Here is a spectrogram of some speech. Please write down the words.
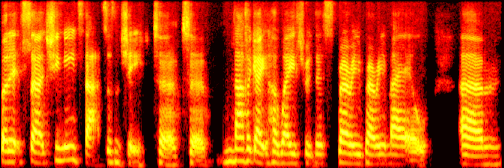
But it's uh, she needs that, doesn't she, to to navigate her way through this very very male, um,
